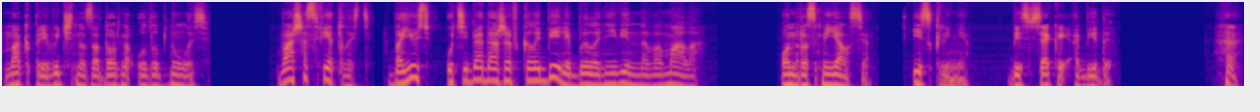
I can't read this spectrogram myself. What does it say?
маг привычно задорно улыбнулась. «Ваша светлость, боюсь, у тебя даже в колыбели было невинного мало». Он рассмеялся, искренне, без всякой обиды. Ха,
